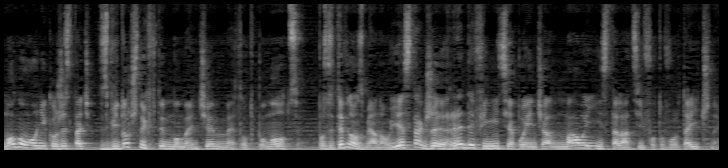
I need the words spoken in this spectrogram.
mogą oni korzystać z widocznych w tym momencie metod pomocy. Pozytywną zmianą jest także redefinicja pojęcia małej instalacji fotowoltaicznej.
